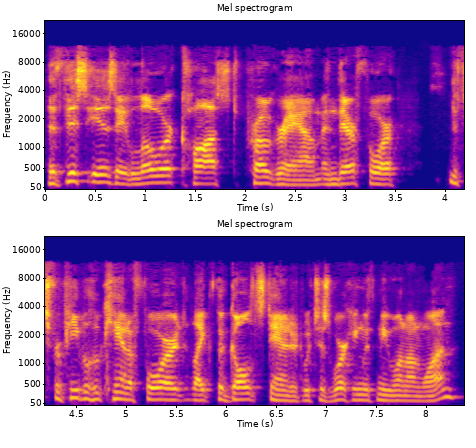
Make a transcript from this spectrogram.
that this is a lower cost program and therefore it's for people who can't afford like the gold standard which is working with me one on one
